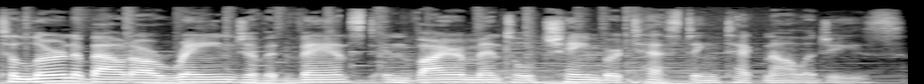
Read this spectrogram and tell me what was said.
to learn about our range of advanced environmental chamber testing technologies.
